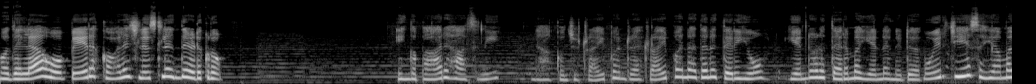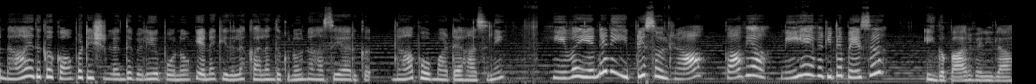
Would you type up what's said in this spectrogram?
முதல்ல உன் பேரை காலேஜ் லிஸ்ட்லேருந்து எடுக்கணும். இங்கே பாரு ஹாசினி. நான் கொஞ்சம் ட்ரை பண்றேன். ட்ரை பண்ணாதானே தெரியும். என்னோட திறமை என்னன்னுட்டு. முயற்சியே செய்யாம நான் எதுக்கு காம்படிஷன்ல இருந்து வெளியே போகணும்? எனக்கு இதுல கலந்துக்கணும்னு ஆசையா இருக்கு. நான் போக மாட்டேன் ஹாசினி. இவ என்ன நீ இப்படி சொல்றா? காவ்யா நீயே இவகிட்ட பேசு. இங்க பாரு வெனிலா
